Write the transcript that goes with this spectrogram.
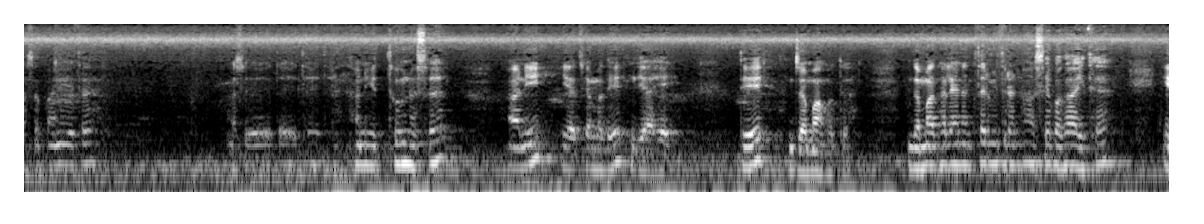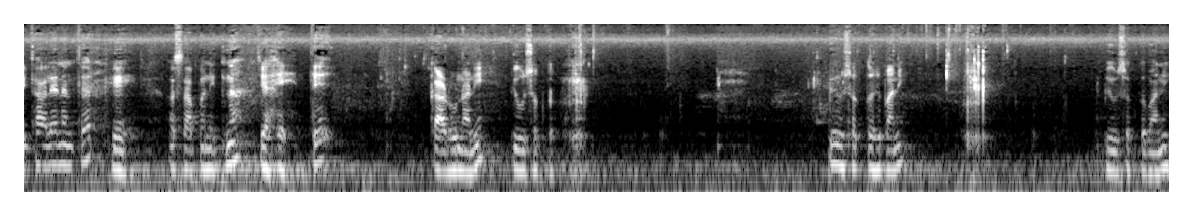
असं पाणी येतं. असं येतं येतं येतं. आणि इथून असं आणि याच्यामध्ये जे आहे ते जमा होतं. जमा झाल्यानंतर मित्रांनो असे बघा इथं. इथं आल्यानंतर हे असं आपण इथनं जे आहे ते काढून आणि पिऊ शकतो. पिऊ शकतो हे पाणी. पिऊ शकतो पाणी.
